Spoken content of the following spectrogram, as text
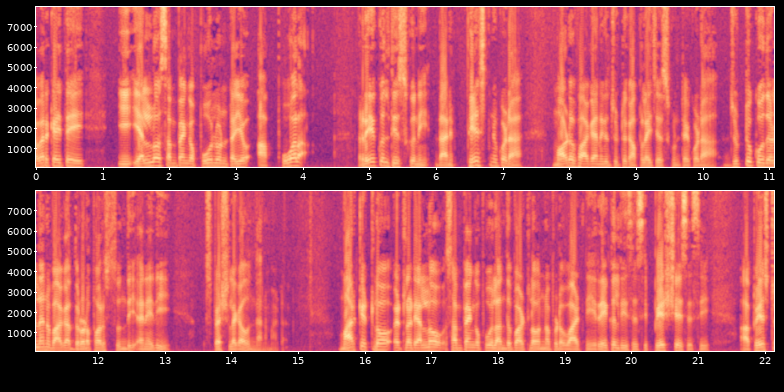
ఎవరికైతే ఈ ఎల్లో సంపెంగ పూలు ఉంటాయో ఆ పూల రేకులు తీసుకుని దాని పేస్ట్ని కూడా మాడు భాగానికి జుట్టుకు అప్లై చేసుకుంటే కూడా జుట్టు కూదళ్ళను బాగా దృఢపరుస్తుంది అనేది స్పెషల్గా ఉందన్నమాట. మార్కెట్లో ఇట్లాంటి ఎల్లో సంపెంగ పూలు అందుబాటులో ఉన్నప్పుడు వాటిని రేకులు తీసేసి పేస్ట్ చేసేసి ఆ పేస్ట్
